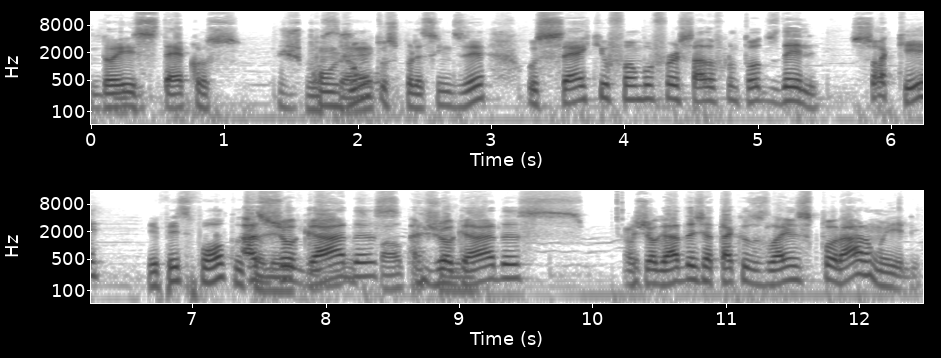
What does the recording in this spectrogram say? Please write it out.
Dois tecos j- Um conjuntos, por assim dizer. O sec e o fumble forçado foram todos dele. Só que Ele fez falta as também, jogadas, falta as também. jogadas, as jogadas de ataque dos Lions exploraram ele.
